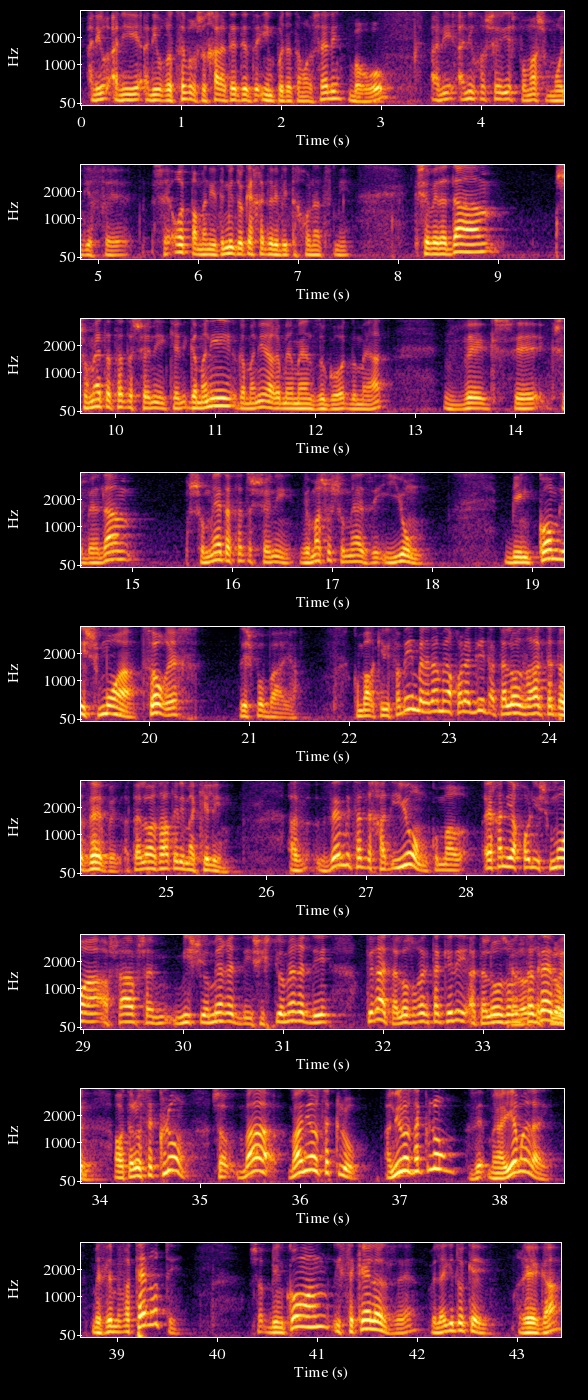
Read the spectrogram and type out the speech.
אני, אני, אני רוצה ברשותך לתת איזה אינפוט, אתה מרשה לי? ברור. אני, אני חושב, יש פה משהו מאוד יפה, שעוד פעם, אני תמיד לוקח את זה לביטחון עצמי. כשבן אדם שומע את הצד השני, כי אני, גם אני, גם אני הרי מאמן זוגות לא מעט, וכשבן אדם שומע את הצד השני, ומה שהוא שומע זה איום, במקום לשמוע צורך, יש פה בעיה. כלומר, כי לפעמים בן אדם יכול להגיד, אתה לא זרקת את הזבל, אתה לא עזרת לי מהכלים. אז זה מצד אחד איום, כלומר, איך אני יכול לשמוע עכשיו שמישהי אומרת לי, שאשתי אומרת לי, תראה, אתה לא זורק את הכלי, אתה לא זורק לא את הזבל, כלום. או אתה לא עושה כלום. עכשיו, מה, מה אני לא עושה כלום? אני לא עושה כלום, זה מאיים עליי, וזה מבטל אותי. עכשיו, במקום להסתכל על זה ולהגיד, אוקיי, רגע,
